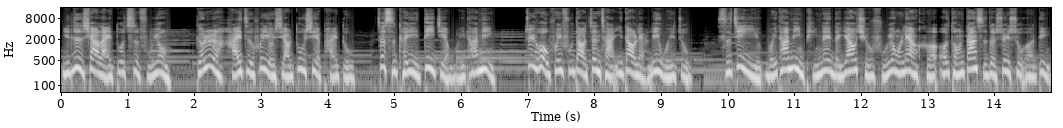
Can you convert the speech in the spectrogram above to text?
一日下来多次服用。隔日，孩子会有小肚泻排毒，这时可以递减维他命，最后恢复到正常一到两粒为主。实际以维他命瓶内的要求服用量和儿童当时的岁数而定。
